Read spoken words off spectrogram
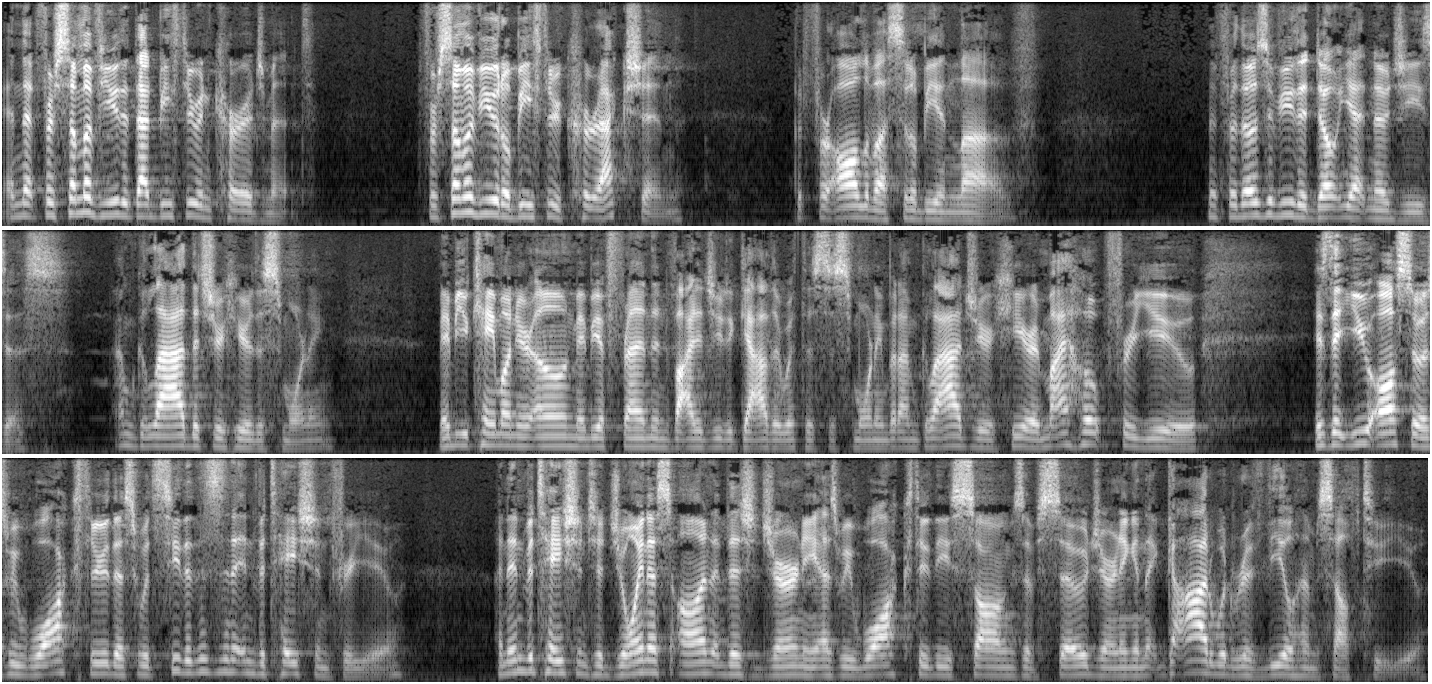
And that for some of you, that that'd be through encouragement. For some of you, it'll be through correction. But for all of us, it'll be in love. And for those of you that don't yet know Jesus, I'm glad that you're here this morning. Maybe you came on your own, maybe a friend invited you to gather with us this morning, but I'm glad you're here. And my hope for you is that you also, as we walk through this, would see that this is an invitation for you an invitation to join us on this journey as we walk through these songs of sojourning, and that God would reveal himself to you.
